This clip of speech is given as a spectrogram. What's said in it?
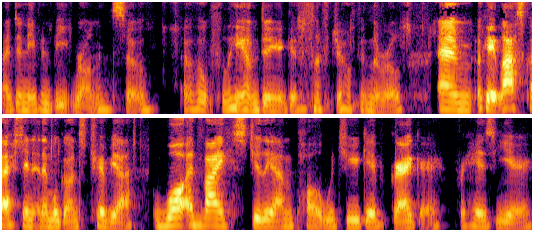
I didn't even beat Ron, so hopefully I'm doing a good enough job in the role. Um, okay, last question, and then we'll go on to trivia. What advice, Julia and Paul, would you give Gregor for his year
